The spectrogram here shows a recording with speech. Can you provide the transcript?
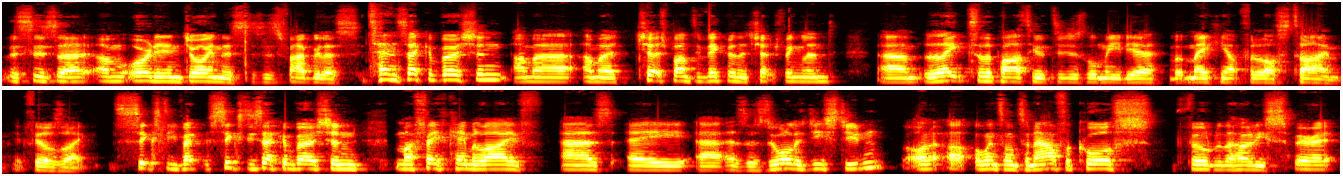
this is uh, I'm already enjoying this. This is fabulous. 10 second version. I'm a I'm a church planting vicar in the Church of England. Um, late to the party with digital media, but making up for lost time. It feels like 60, 60 second version. My faith came alive as a uh, as a zoology student. Uh, I went on to an Alpha course filled with the Holy Spirit,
